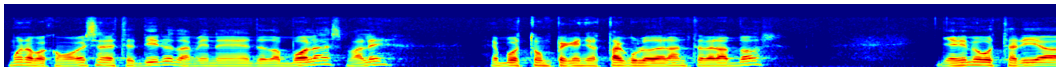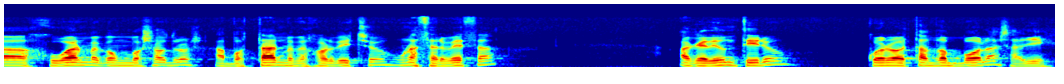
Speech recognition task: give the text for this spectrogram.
Bueno, pues como veis en este tiro también es de dos bolas, ¿vale? He puesto un pequeño obstáculo delante de las dos. Y a mí me gustaría jugarme con vosotros, apostarme, mejor dicho, una cerveza a que de un tiro cuelo estas dos bolas allí,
